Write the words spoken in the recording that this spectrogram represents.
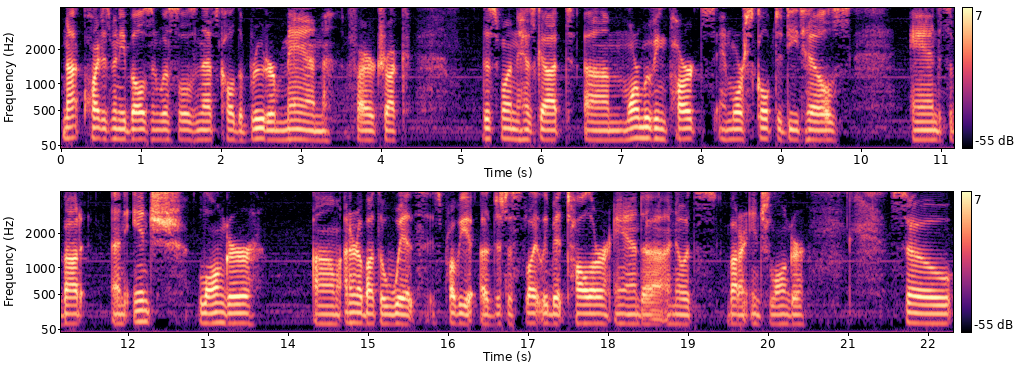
not quite as many bells and whistles, and that's called the Bruder MAN fire truck. This one has got um, more moving parts and more sculpted details and it's about an inch longer. Um, I don't know about the width. It's probably a, just a slightly bit taller, and uh, I know it's about an inch longer. So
